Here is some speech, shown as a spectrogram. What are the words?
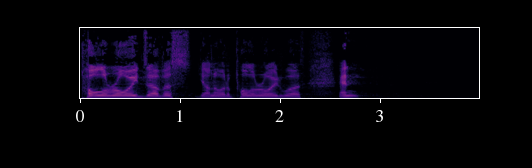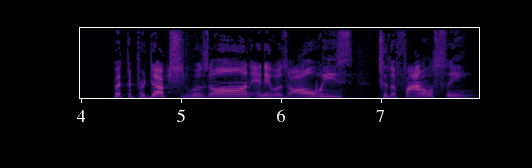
Polaroids of us. Y'all know what a Polaroid was? And, but the production was on and it was always to the final scene.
